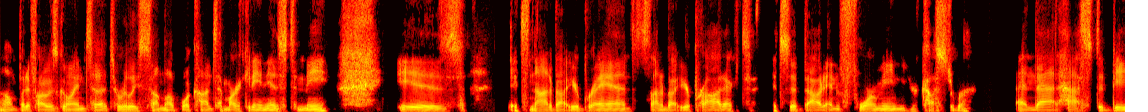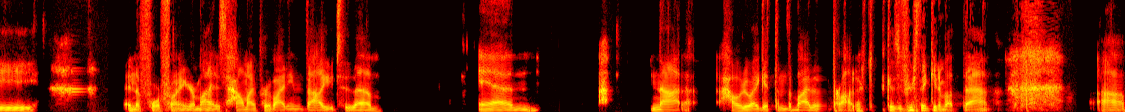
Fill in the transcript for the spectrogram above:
Um, but if i was going to to really sum up what content marketing is to me is it's not about your brand it's not about your product it's about informing your customer. And that has to be in the forefront of your mind is how am I providing value to them and not how do I get them to buy the product? Because if you're thinking about that, uh,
